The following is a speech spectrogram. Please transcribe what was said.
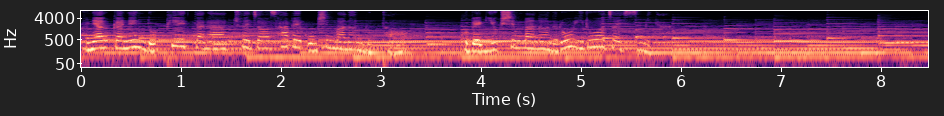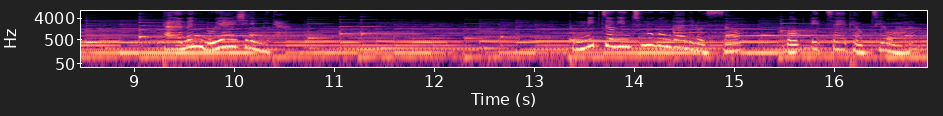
분양가는 높이에 따라 최저 450만 원부터 960만 원으로 이루어져 있습니다. 다음은 로얄실입니다. 독립적인 추모 공간으로서 먹빛의 벽체와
